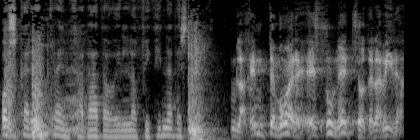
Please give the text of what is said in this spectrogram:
Oscar entra enfadado en la oficina de Steve. La gente muere, es un hecho de la vida.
